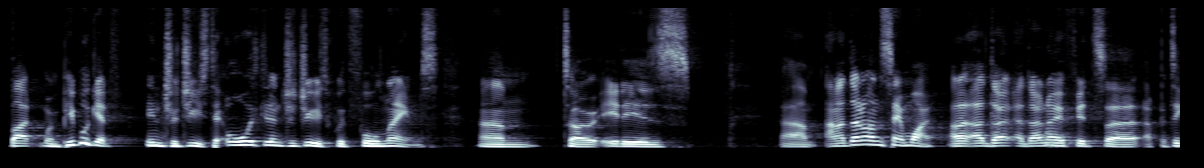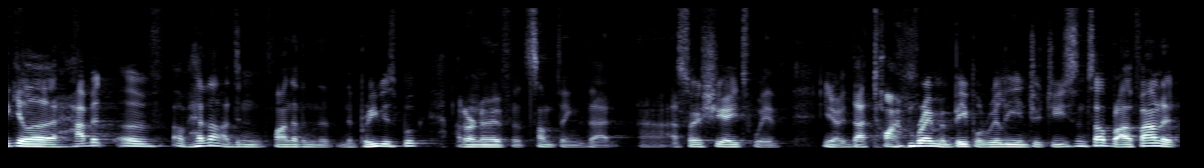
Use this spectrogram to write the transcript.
But when people get introduced, they always get introduced with full names. Um, so it is, um, and I don't understand why. I, I, don't. I don't know if it's a, a, particular habit of, of Heather. I didn't find that in the, in the previous book. I don't know if it's something that uh, associates with you know that time frame and people really introduce themselves. But I found it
